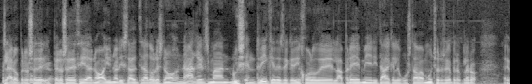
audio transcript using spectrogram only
Claro, pero se, pero se decía, no, hay una lista de entrenadores, no, Nagelsmann, Luis Enrique, desde que dijo lo de la Premier y tal, que le gustaba mucho, no sé qué, pero claro, eh,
